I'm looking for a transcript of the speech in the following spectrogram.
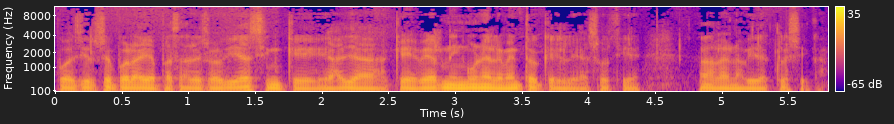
pues irse por ahí a pasar esos días sin que haya que ver ningún elemento que le asocie a la Navidad clásica.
